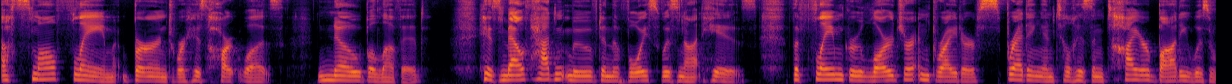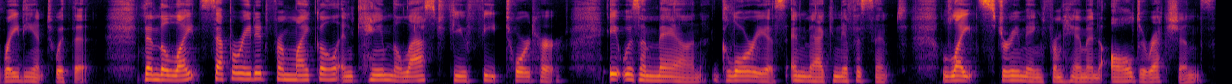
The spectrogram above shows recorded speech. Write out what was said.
A small flame burned where his heart was. No, beloved. His mouth hadn't moved and the voice was not his. The flame grew larger and brighter, spreading until his entire body was radiant with it. Then the light separated from Michael and came the last few feet toward her. It was a man, glorious and magnificent, light streaming from him in all directions.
